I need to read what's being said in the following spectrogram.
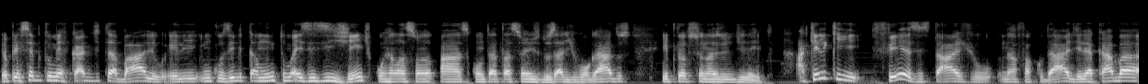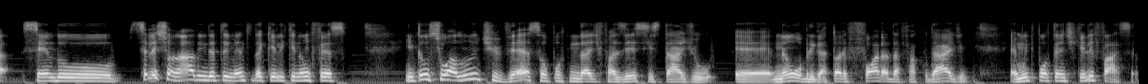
Eu percebo que o mercado de trabalho, ele inclusive está muito mais exigente com relação às contratações dos advogados e profissionais do direito. Aquele que fez estágio na faculdade, ele acaba sendo selecionado em detrimento daquele que não fez. Então, se o aluno tiver essa oportunidade de fazer esse estágio é, não obrigatório fora da faculdade, é muito importante que ele faça.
